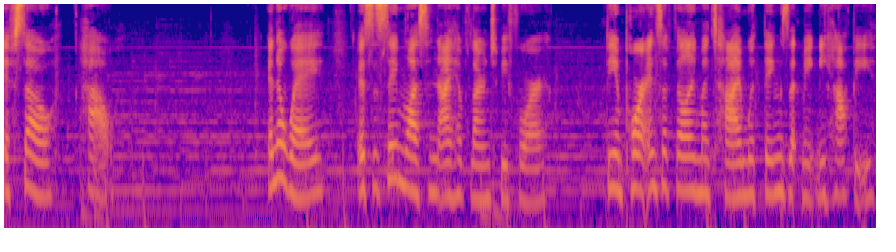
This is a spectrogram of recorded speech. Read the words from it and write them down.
If so, how? In a way, it's the same lesson I have learned before the importance of filling my time with things that make me happy.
